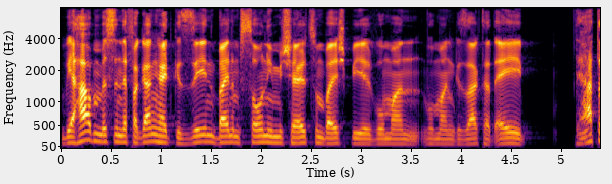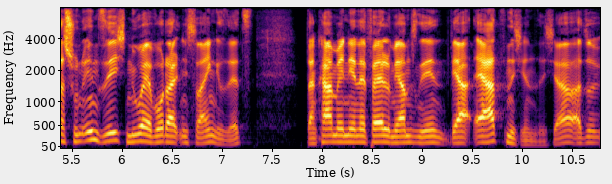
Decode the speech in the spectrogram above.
wir haben es in der Vergangenheit gesehen, bei einem Sony Michel zum Beispiel, wo man, wo man gesagt hat, ey, der hat das schon in sich, nur er wurde halt nicht so eingesetzt. Dann kam er in die NFL und wir haben es gesehen, ja, er hat es nicht in sich. Ja? Also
